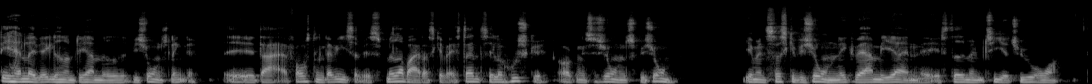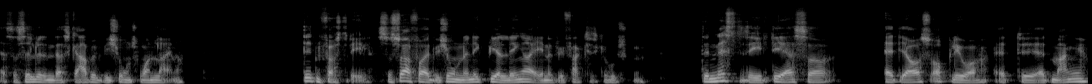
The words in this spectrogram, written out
det handler i virkeligheden om det her med visionslængde. Der er forskning, der viser, at hvis medarbejdere skal være i stand til at huske organisationens vision, jamen så skal visionen ikke være mere end et sted mellem 10 og 20 år. Altså selve den der skarpe visions one-liner. Det er den første del. Så sørg for, at visionen den ikke bliver længere, end at vi faktisk kan huske den. Den næste del, det er så, at jeg også oplever, at, at mange,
